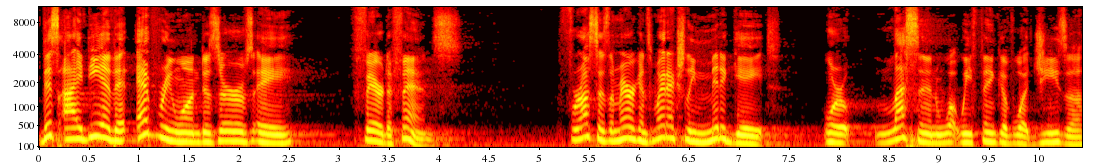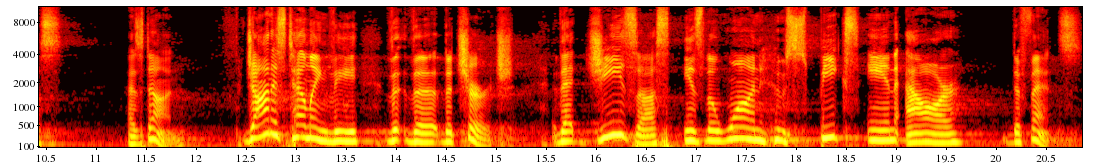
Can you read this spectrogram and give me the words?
this idea that everyone deserves a fair defense, for us as Americans, might actually mitigate or lessen what we think of what Jesus has done. John is telling the, the, the, the church that Jesus is the one who speaks in our defense.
